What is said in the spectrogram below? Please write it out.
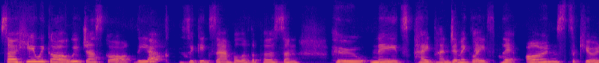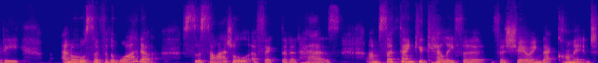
So here we go. We've just got the yeah. classic example of the person who needs paid pandemic leave for their own security, and also for the wider societal effect that it has. Um, so thank you, Kelly, for, for sharing that comment.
